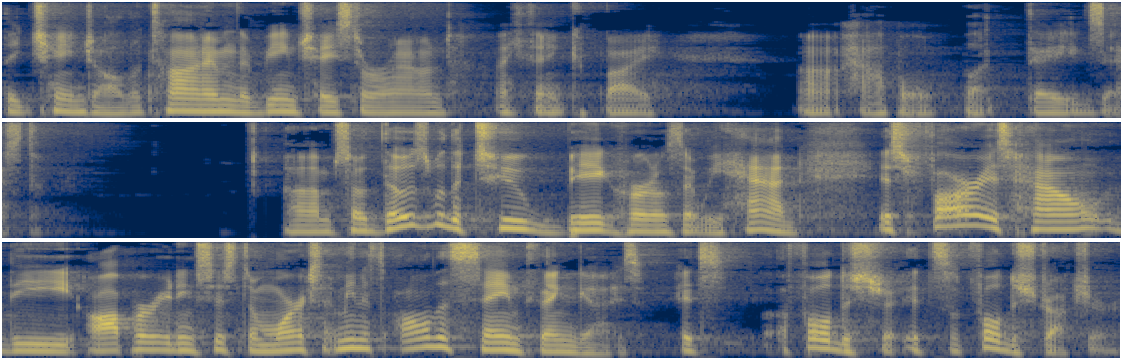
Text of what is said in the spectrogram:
they change all the time. They're being chased around, I think, by uh, Apple, but they exist. Um, so those were the two big hurdles that we had. As far as how the operating system works, I mean, it's all the same thing, guys. It's a folder. It's a folder structure.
